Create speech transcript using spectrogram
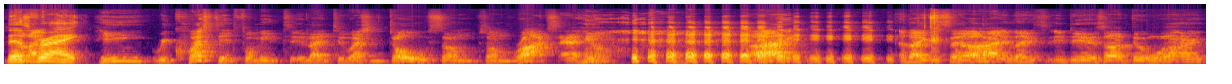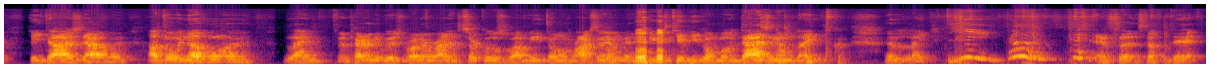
That's like, right. He requested for me to like to actually throw some some rocks at him. Alright. Like he said, all right, like and then so I threw one, he dodged that one, I threw another one. Like apparently we was running around in circles while me throwing rocks at him and he just keep he going dodging them like like yee, ah, and so, stuff like that.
